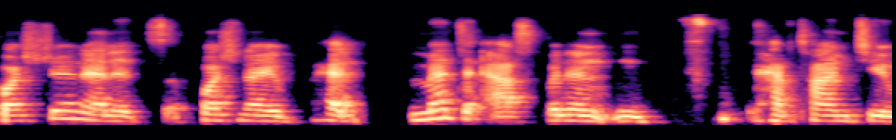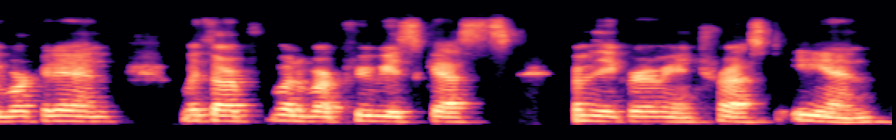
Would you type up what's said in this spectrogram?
question, and it's a question I had meant to ask but didn't have time to work it in with our one of our previous guests from the Agrarian Trust, Ian.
